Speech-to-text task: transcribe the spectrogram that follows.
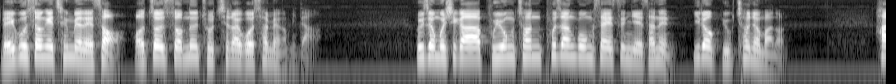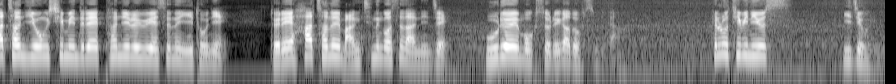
내구성의 측면에서 어쩔 수 없는 조치라고 설명합니다. 의정부시가 부용천 포장공사에 쓴 예산은 1억 6천여만 원. 하천 이용 시민들의 편의를 위해 쓰는 이 돈이 되레 하천을 망치는 것은 아닌지 우려의 목소리가 높습니다. 헬로티비 뉴스 이재훈입니다.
